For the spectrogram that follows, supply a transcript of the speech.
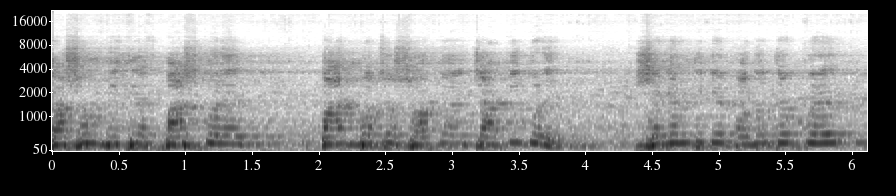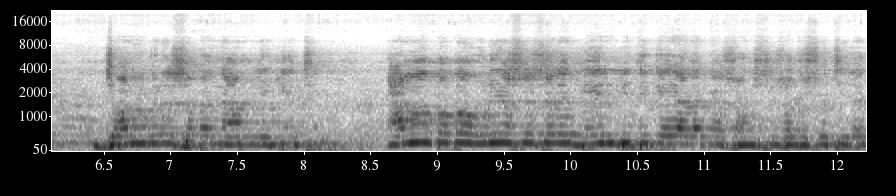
দশম বিসিএস পাশ করে পাঁচ বছর সরকারি চাকরি করে সেখান থেকে পদত্যাগ করে জনগণের সেবায় নাম লিখিয়েছি। আমার বাবা উনিশশো সালে বিএনপি থেকে এই এলাকার সংসদ সদস্য ছিলেন।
